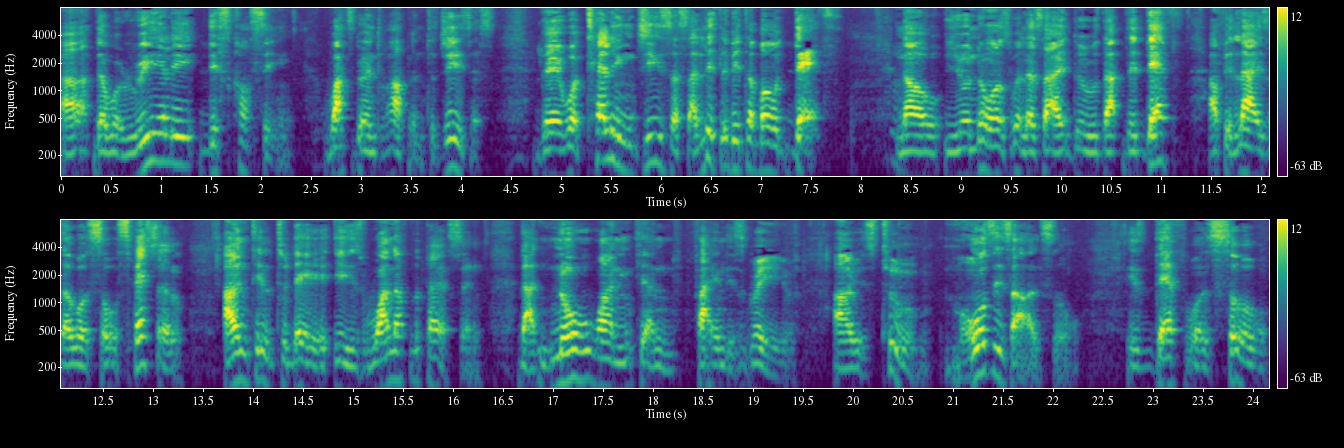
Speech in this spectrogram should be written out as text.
uh, they were really discussing what's going to happen to Jesus. They were telling Jesus a little bit about death. Now, you know as well as I do that the death of Eliza was so special until today is one of the persons that no one can find his grave or his tomb. Moses also, his death was so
